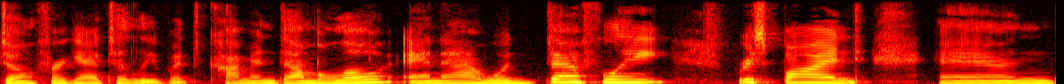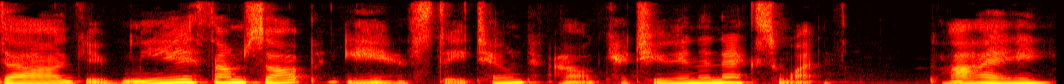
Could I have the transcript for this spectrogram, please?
don't forget to leave a comment down below. And I would definitely respond and uh, give me a thumbs up and stay tuned. I'll catch you in the next one. Bye.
